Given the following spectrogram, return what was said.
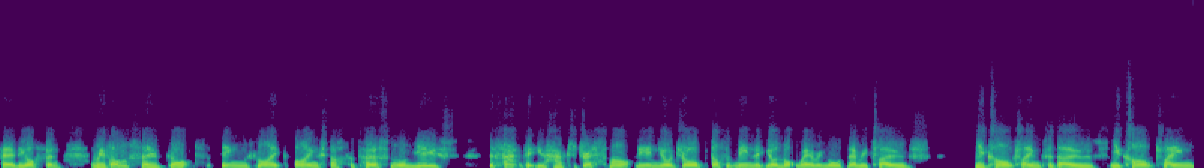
fairly often. We've also got things like buying stuff for personal use. The fact that you have to dress smartly in your job doesn't mean that you're not wearing ordinary clothes. You can't claim for those. You can't claim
